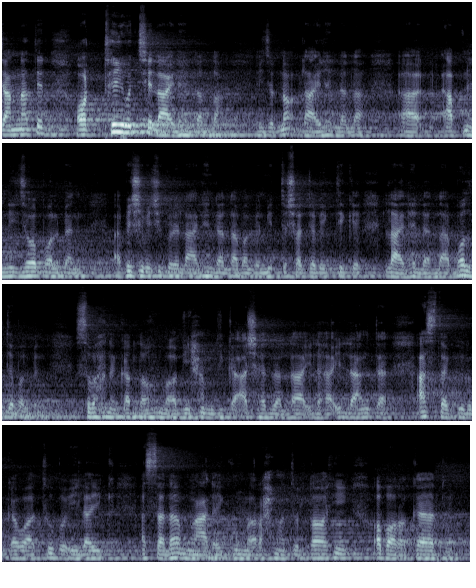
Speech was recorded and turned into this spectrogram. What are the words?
জান্নাতের অর্থেই হচ্ছে লা ইলাহা ইল্লাল্লাহ। এই জন্য লা ইলাহা ইল্লাল্লাহ আহ, আপনি নিজেও বলবেন বেশি বেশি করে লা ইলাহা ইল্লাল্লাহ বলবেন মৃত্যুসজ্জা ব্যক্তিকে লা ইলাহা ইল্লাল্লাহ বলতে বলবেন। সুবহানাকা আল্লাহুম্মা বিহামদিকা আশহাদু আল্লা ইলাহা ইল্লা আনতা আস্তাগফিরুকা ওয়া আতুবু ইলাইক। আসসালামু আলাইকুম রাহমাতুল্লাহি ওয়া বারাকাতুহু।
